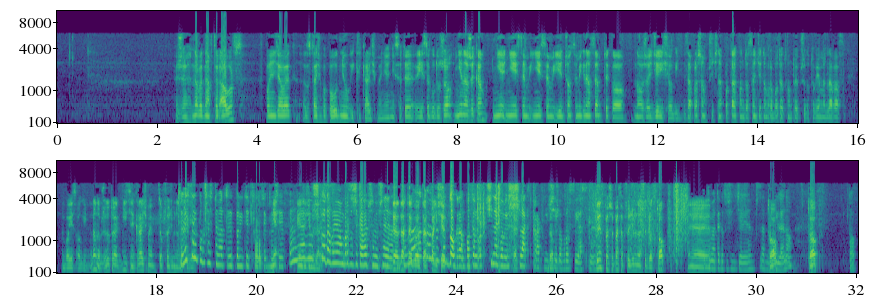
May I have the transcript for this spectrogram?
że nawet na After Hours poniedziałek zostaliśmy po południu i klikaliśmy. Nie? Niestety jest tego dużo. Nie narzekam, nie, nie, jestem, nie jestem jęczącym Ignacem, tylko no, że dzieje się ogień. Zapraszam, przyjdź na portalką, docencie tą robotę, którą tutaj przygotowujemy dla Was, bo jest ogień. No dobrze, no to jak nic nie graliśmy, to przechodzimy do Czy naszego... chcemy poruszać tematy polityczne? Tak nie, się... ja, szkoda, bo ja mam bardzo ciekawe przemyślenia. Do, dlatego no, tak, pani się... dogram potem odcinek, bo mnie tak. szlak trafił dzisiaj po prostu jasny. Więc proszę Państwa, przechodzimy do naszego top. E... Na temat tego, co się dzieje za top, chwilę, no. Top. Top.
